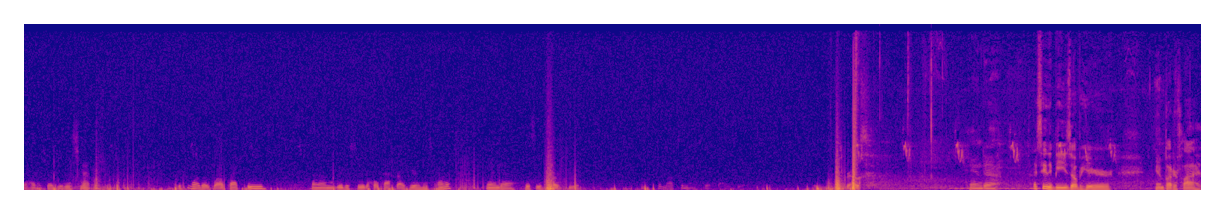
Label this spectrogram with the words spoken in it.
I haven't showed you this yet. This is one of those wild pack seeds. Um, we just threw the whole pack right here in this corner, and uh, this is the first year. Nice growth. And uh, I see the bees over here and butterflies,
